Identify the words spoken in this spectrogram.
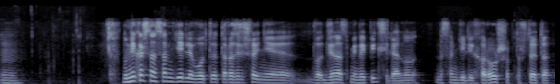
Mm. Ну, мне кажется, на самом деле, вот это разрешение 12 мегапикселей, оно на самом деле хорошее, потому что это,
